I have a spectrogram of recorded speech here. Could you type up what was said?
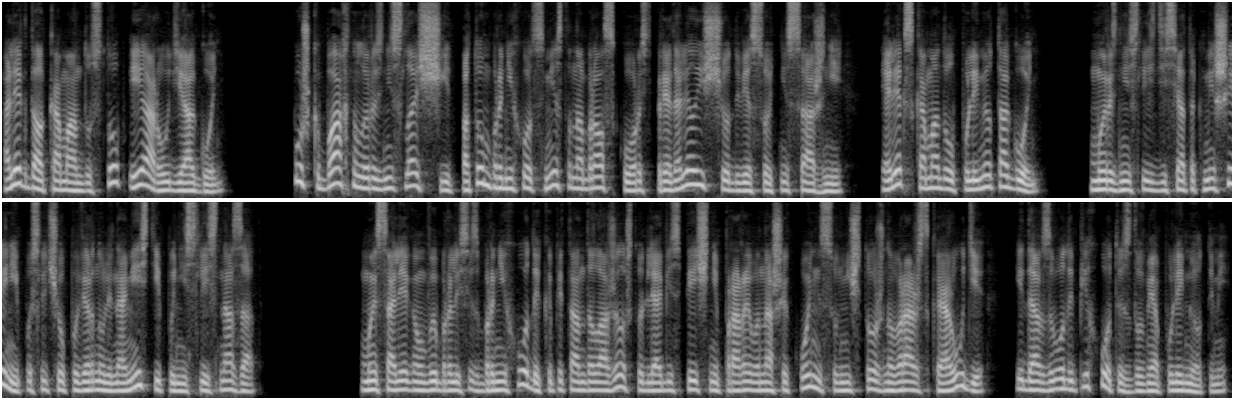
Олег дал команду «стоп» и орудие «огонь». Пушка бахнула и разнесла щит, потом бронеход с места набрал скорость, преодолел еще две сотни саженей, и Олег скомандовал пулемет «огонь». Мы разнеслись десяток мишеней, после чего повернули на месте и понеслись назад. Мы с Олегом выбрались из бронехода, и капитан доложил, что для обеспечения прорыва нашей конницы уничтожено вражеское орудие и до взвода пехоты с двумя пулеметами.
